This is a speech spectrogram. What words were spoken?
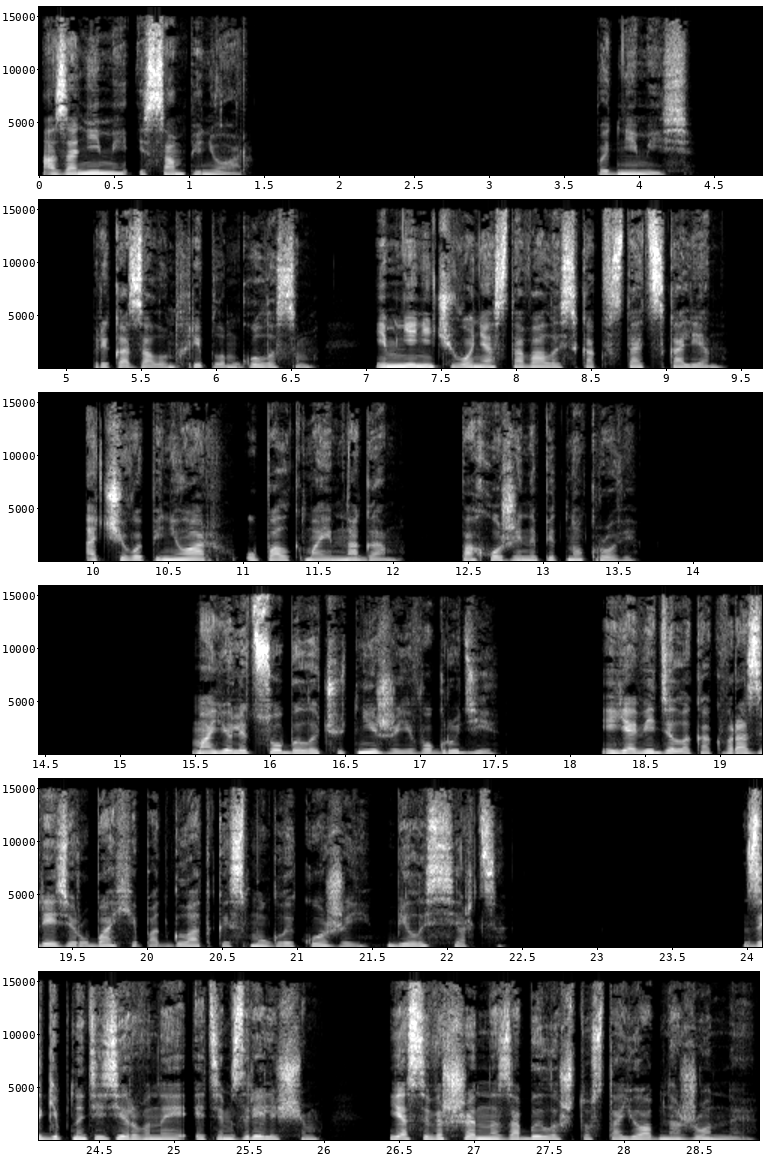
а за ними и сам пеньюар. «Поднимись», — приказал он хриплым голосом, — и мне ничего не оставалось, как встать с колен, отчего пеньюар упал к моим ногам, похожий на пятно крови. Мое лицо было чуть ниже его груди, и я видела, как в разрезе рубахи под гладкой смуглой кожей билось сердце. Загипнотизированная этим зрелищем, я совершенно забыла, что стою обнаженная,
